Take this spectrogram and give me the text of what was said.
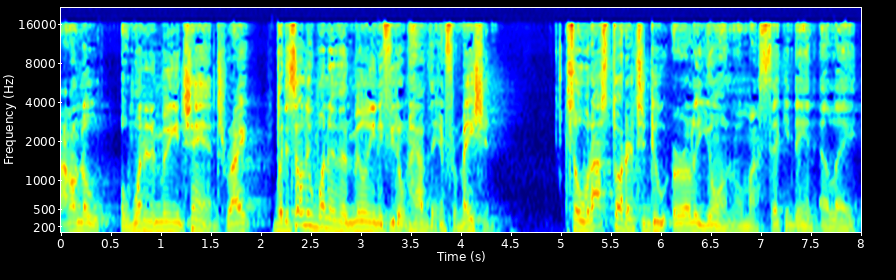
I don't know, a one in a million chance, right? But it's only one in a million if you don't have the information. So what I started to do early on, on my second day in LA,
